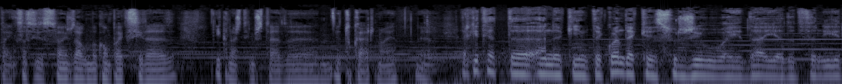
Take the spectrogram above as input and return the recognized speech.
bem, que são situações de alguma complexidade e que nós temos estado a, a tocar, não é? Arquiteta Ana Quinta, quando é que surgiu a ideia de definir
